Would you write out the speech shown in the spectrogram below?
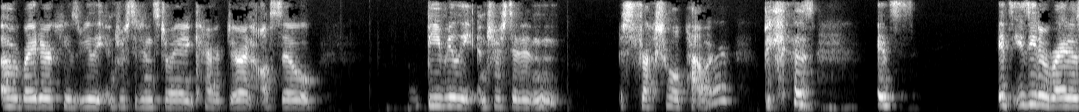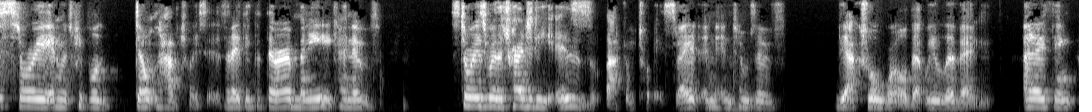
a writer who's really interested in story and character, and also be really interested in structural power because it's it's easy to write a story in which people don't have choices, and I think that there are many kind of stories where the tragedy is lack of choice, right? And in terms of the actual world that we live in. And I think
